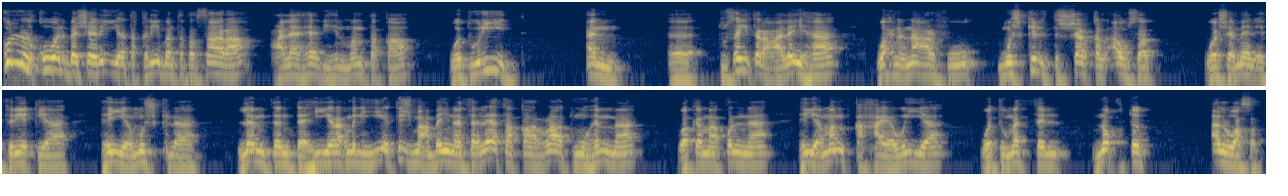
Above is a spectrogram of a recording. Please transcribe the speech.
كل القوى البشرية تقريبا تتصارع على هذه المنطقة وتريد أن آه، تسيطر عليها وإحنا نعرف مشكلة الشرق الأوسط وشمال إفريقيا هي مشكلة لم تنتهي رغم اللي هي تجمع بين ثلاث قارات مهمة وكما قلنا هي منطقة حيوية وتمثل نقطة الوسط.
